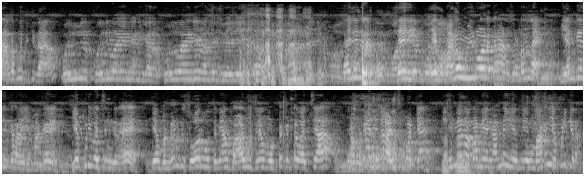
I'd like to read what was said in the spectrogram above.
நல்ல பூச்சிக்குதா? கொல்லு கொல்லுவாயின்னு நினைக்கிறேன் கொல்லுவாயினே வந்துருச்சு வெளியே. சரிண்ணா. சரி. எங்க மகன் உயிரோட இருக்கிறான்னு சொல்றல எங்க இருக்கிறான் என் மகன்? எப்படி வச்சுங்கிற என் மகனுக்கு சோறு ஊத்துனியா பால் ஊத்துனியா முட்டை கிட்ட வச்சா கக்காஜி எல்லாம் அடிச்சு போட்டேன். என்னென்ன பண்ண எங்க அண்ணன்? என் எங்க மகன் எப்படிக்கிறான்?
